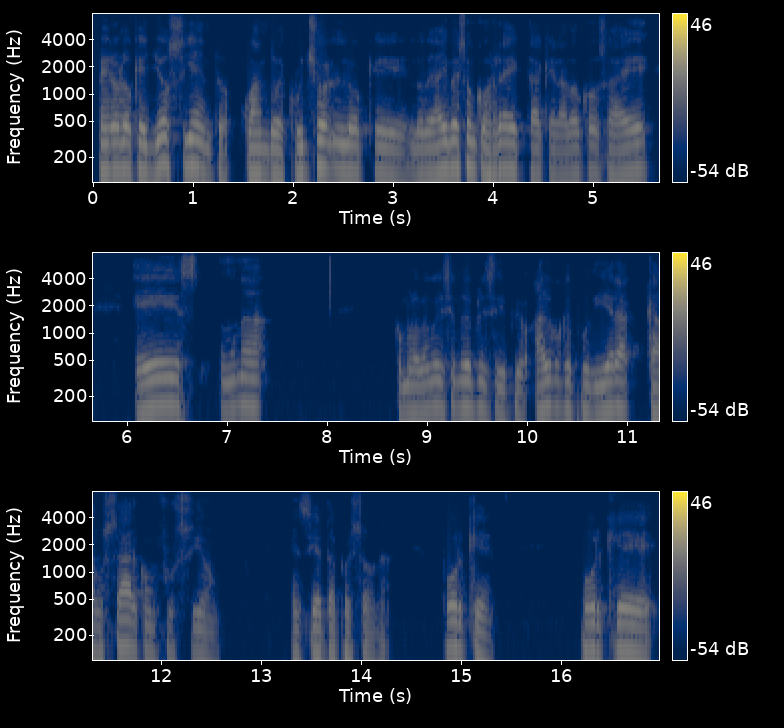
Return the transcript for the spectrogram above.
Pero lo que yo siento cuando escucho lo que lo de A son correctas, que las dos cosas es, es una como lo vengo diciendo al principio, algo que pudiera causar confusión en cierta persona. ¿Por qué? Porque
